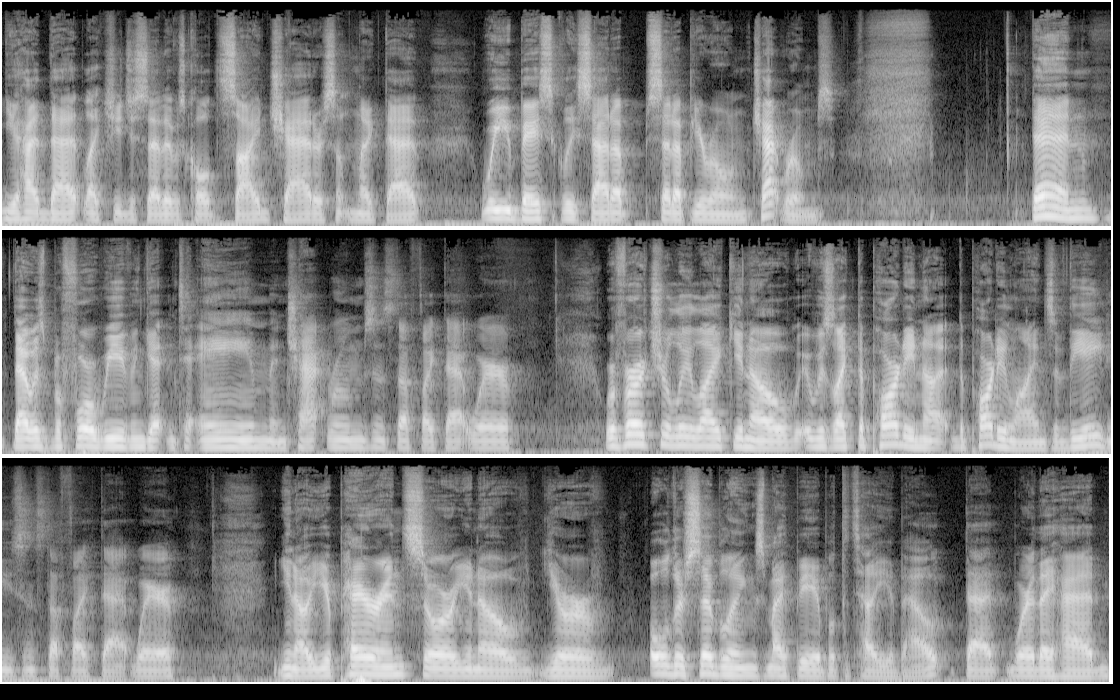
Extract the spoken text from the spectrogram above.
You had that, like she just said, it was called side chat or something like that, where you basically set up set up your own chat rooms. Then that was before we even get into AIM and chat rooms and stuff like that, where we're virtually like you know it was like the party not the party lines of the 80s and stuff like that where you know your parents or you know your older siblings might be able to tell you about that where they had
